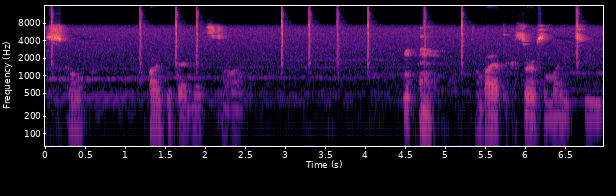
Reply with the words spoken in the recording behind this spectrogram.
Scope. probably get that next time. I'm probably have to conserve some money too.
